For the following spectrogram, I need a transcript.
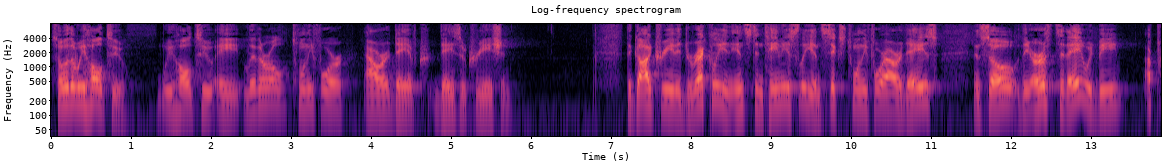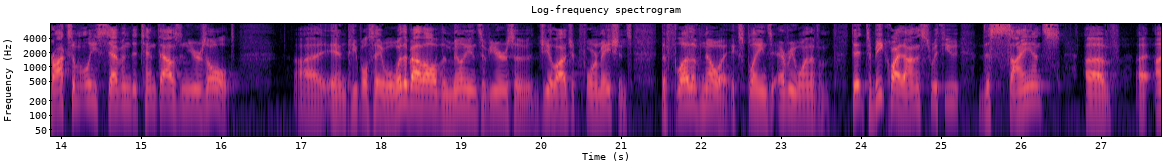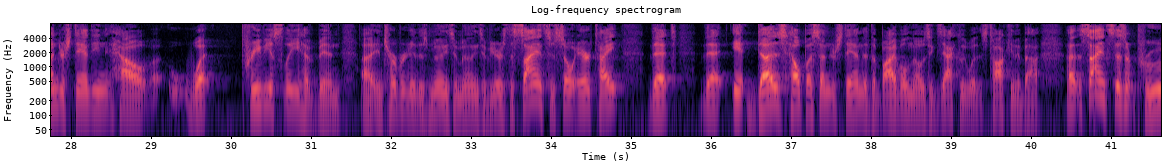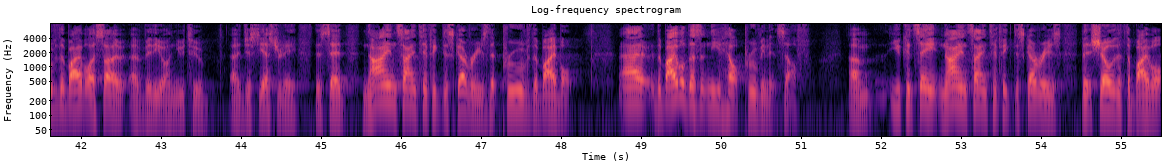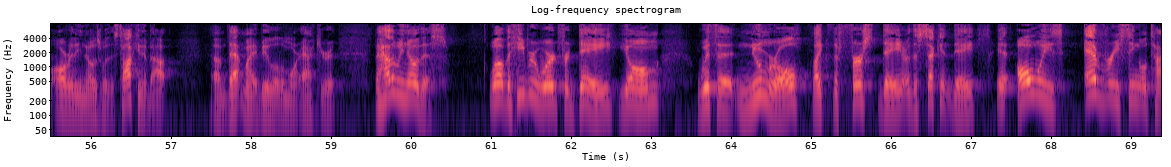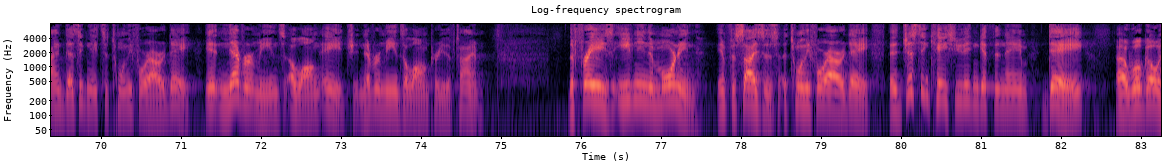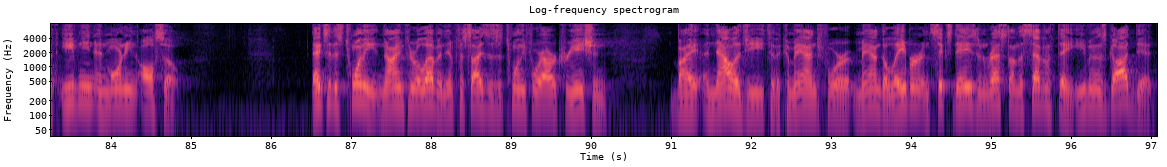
So what do we hold to? We hold to a literal 24 hour day of, days of creation. That God created directly and instantaneously in six 24 hour days. And so the earth today would be approximately seven to 10,000 years old. Uh, and people say, well, what about all the millions of years of geologic formations? The flood of Noah explains every one of them. To, to be quite honest with you, the science of uh, understanding how what previously have been uh, interpreted as millions and millions of years, the science is so airtight that that it does help us understand that the Bible knows exactly what it's talking about. Uh, science doesn't prove the Bible. I saw a, a video on YouTube uh, just yesterday that said nine scientific discoveries that prove the Bible. Uh, the Bible doesn't need help proving itself. Um, you could say nine scientific discoveries that show that the Bible already knows what it's talking about. Um, that might be a little more accurate. But how do we know this? Well, the Hebrew word for day, yom, with a numeral, like the first day or the second day, it always, every single time, designates a 24 hour day. It never means a long age, it never means a long period of time. The phrase evening and morning emphasizes a 24 hour day. Just in case you didn't get the name day, uh, we'll go with evening and morning also. Exodus 20, 9 through 11 emphasizes a 24 hour creation by analogy to the command for man to labor in six days and rest on the seventh day, even as God did.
